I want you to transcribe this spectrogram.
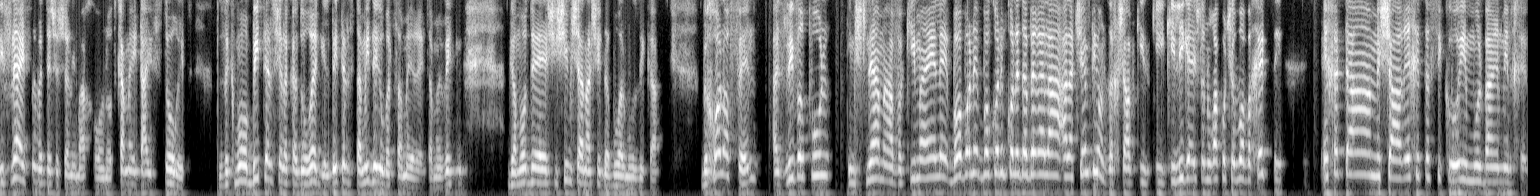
לפני ה-29 שנים האחרונות, כמה היא הייתה היסטורית. זה כמו ביטלס של הכדורגל, ביטלס תמיד היו בצמרת, אתה מבין? גם עוד 60 אה, שנה שידברו על מוזיקה. בכל אופן, אז ליברפול, עם שני המאבקים האלה, בוא, בוא, בוא קודם כל נדבר על, ה, על הצ'מפיונס עכשיו, כי, כי, כי ליגה יש לנו רק עוד שבוע וחצי. איך אתה משערך את הסיכויים מול ביירן מינכן?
